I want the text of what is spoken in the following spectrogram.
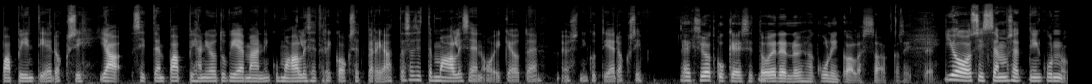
papin tiedoksi. Ja sitten pappihan joutui viemään niin kuin maalliset rikokset periaatteessa sitten maalliseen oikeuteen myös niin kuin tiedoksi. Eikö jotkut keisit ole edennyt ihan kuninkaalle saakka sitten? Joo, siis semmoiset niin kun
